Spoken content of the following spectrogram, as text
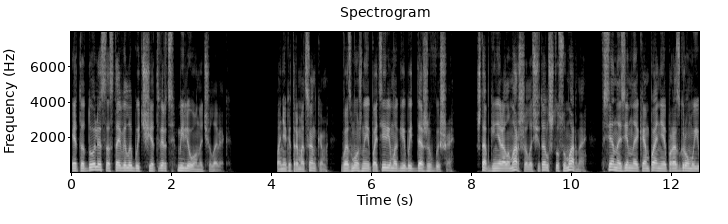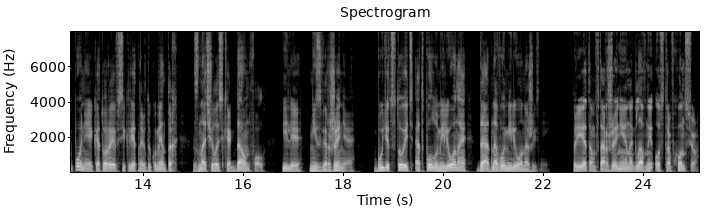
эта доля составила бы четверть миллиона человек. По некоторым оценкам, возможные потери могли быть даже выше. Штаб генерала-маршала считал, что суммарно вся наземная кампания по разгрому Японии, которая в секретных документах значилась как «даунфолл» или «низвержение», будет стоить от полумиллиона до одного миллиона жизней. При этом вторжение на главный остров Хонсю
